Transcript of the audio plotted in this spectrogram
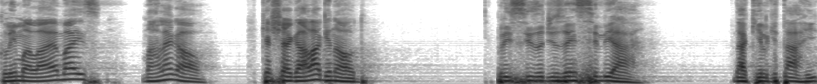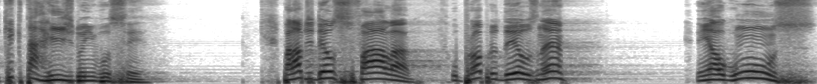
clima lá é mais, mais legal. Quer chegar lá, Agnaldo? Precisa desvencilhar daquilo que está rígido. O que está rígido em você? A palavra de Deus fala, o próprio Deus, né? Em alguns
